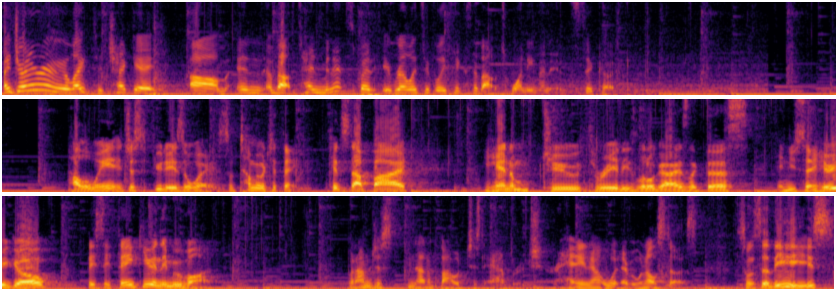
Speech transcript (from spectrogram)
I generally like to check it um, in about 10 minutes, but it relatively takes about 20 minutes to cook. Halloween is just a few days away, so tell me what you think. Kids stop by, you hand them two, three of these little guys like this, and you say, here you go. They say thank you and they move on. But I'm just not about just average or handing out what everyone else does. So instead of these,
